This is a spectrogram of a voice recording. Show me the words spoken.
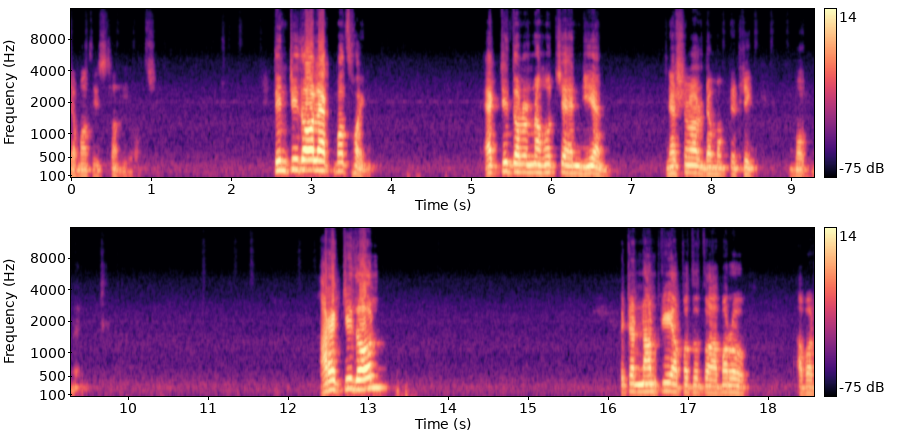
জামাত ইসলামী আছে। তিনটি দল একমত হয়নি। একটি দলের নাম হচ্ছে এনডিএম, ন্যাশনাল ডেমোক্রেটিক মুভমেন্ট। আরেকটি দল এটার নামটি আপাতত আমারও আবার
